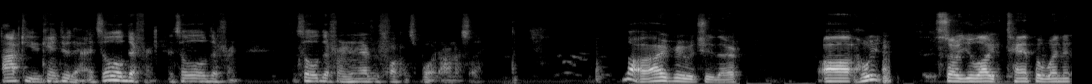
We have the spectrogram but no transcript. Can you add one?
Hockey, you can't do that. It's a little different. It's a little different. It's a little different in every fucking sport, honestly. No, I agree with you there. Uh, who? So you like Tampa winning,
